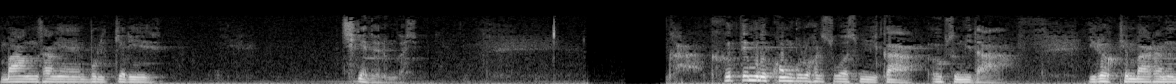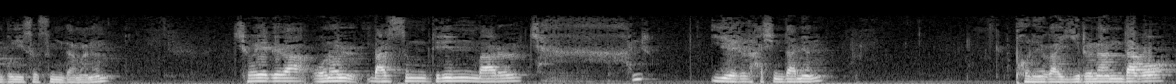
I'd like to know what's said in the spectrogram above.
망상의 물결이 치게 되는 것입니다. 그것 때문에 공부를 할 수가 없습니까? 없습니다. 이렇게 말하는 분이 있었습니다마는 저에게가 오늘 말씀드린 말을 잘 이해를 하신다면 번뇌가 일어난다고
